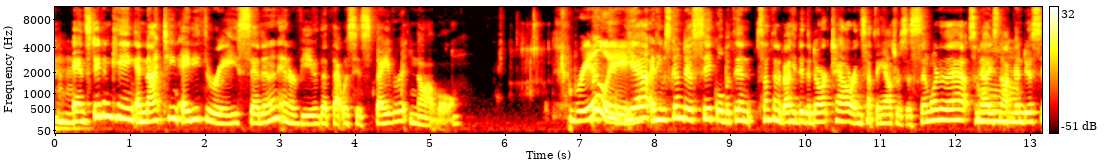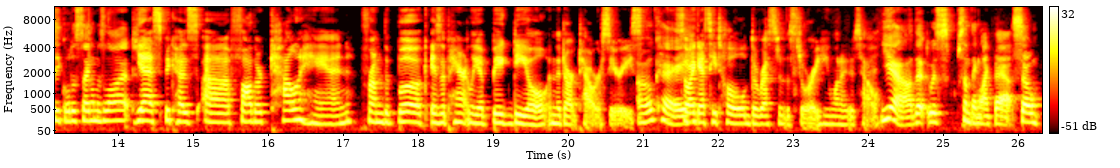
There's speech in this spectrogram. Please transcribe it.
And Stephen King in 1983 said in an interview that that was his favorite novel. Really? then- yeah, and he was going to do a sequel, but then something about he did The Dark Tower and something else was similar to that. So now he's Mm. not going to do a sequel to Salem's Lot. Yes, because uh, Father Callahan from the book is apparently a big deal in the Dark Tower series. Okay. So I guess he told the rest of the story he wanted to tell. Yeah, that was something like that. So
